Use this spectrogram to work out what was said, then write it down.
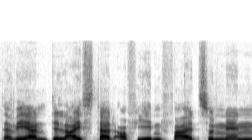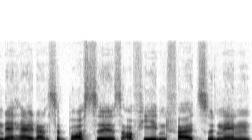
Da wären De Leistad auf jeden Fall zu nennen, der Heldernse Bosse ist auf jeden Fall zu nennen.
